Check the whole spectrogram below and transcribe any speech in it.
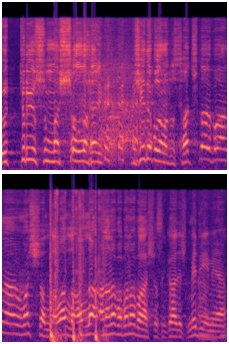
öttürüyorsun maşallah yani bir şey de bulamadın saçlar falan abi maşallah vallahi Allah anana babana bağışlasın kardeşim ne diyeyim ya.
